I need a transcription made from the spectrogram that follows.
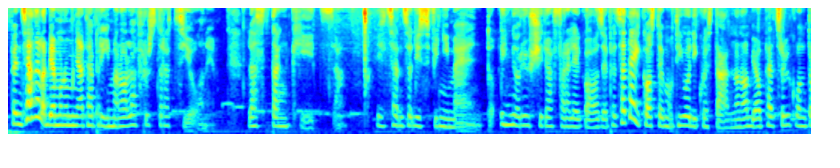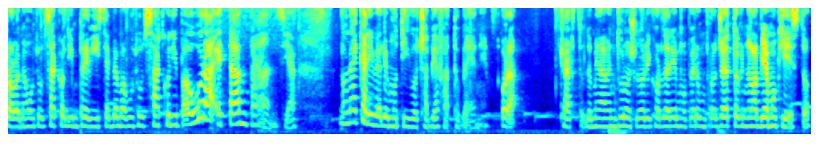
Pensate, l'abbiamo nominata prima, no? La frustrazione, la stanchezza, il senso di sfinimento, il non riuscire a fare le cose. Pensate al costo emotivo di quest'anno, no? abbiamo perso il controllo, abbiamo avuto un sacco di imprevisti, abbiamo avuto un sacco di paura e tanta ansia. Non è che a livello emotivo ci abbia fatto bene. Ora, certo, il 2021 ce lo ricorderemo per un progetto che non abbiamo chiesto,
